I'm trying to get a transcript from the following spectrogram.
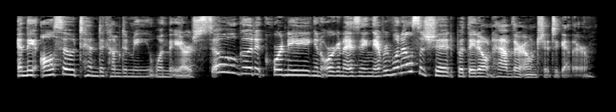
And they also tend to come to me when they are so good at coordinating and organizing everyone else's shit, but they don't have their own shit together.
